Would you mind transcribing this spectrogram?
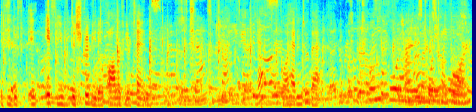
if, you dif- if you've distributed all of your tens? Subtract. Subtract. Yes, go ahead and do that. So 24 minus 24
